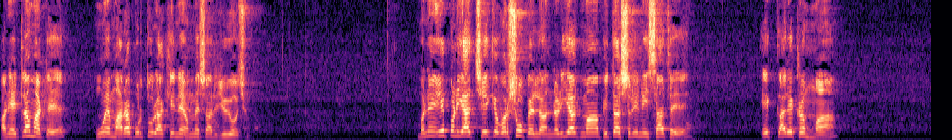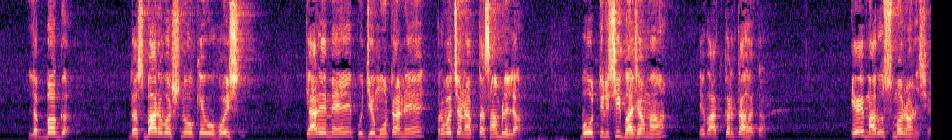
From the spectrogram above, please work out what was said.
અને એટલા માટે હું એ મારા પૂરતું રાખીને હંમેશા જોયો છું. મને એ પણ યાદ છે કે વર્ષો પહેલાં નડિયાદમાં પિતાશ્રીની સાથે એક કાર્યક્રમમાં લગભગ દસ બાર વર્ષનો કેવો હોઈશ ત્યારે મેં પૂજ્ય મોટાને પ્રવચન આપતા સાંભળેલા. બહુ તીરસી ભાષામાં એ વાત કરતા હતા. એ મારું સ્મરણ છે.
